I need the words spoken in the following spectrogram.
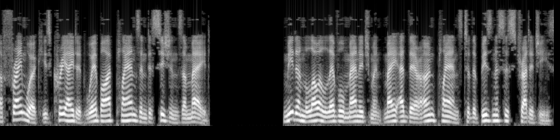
A framework is created whereby plans and decisions are made. Mid and lower level management may add their own plans to the business's strategies.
